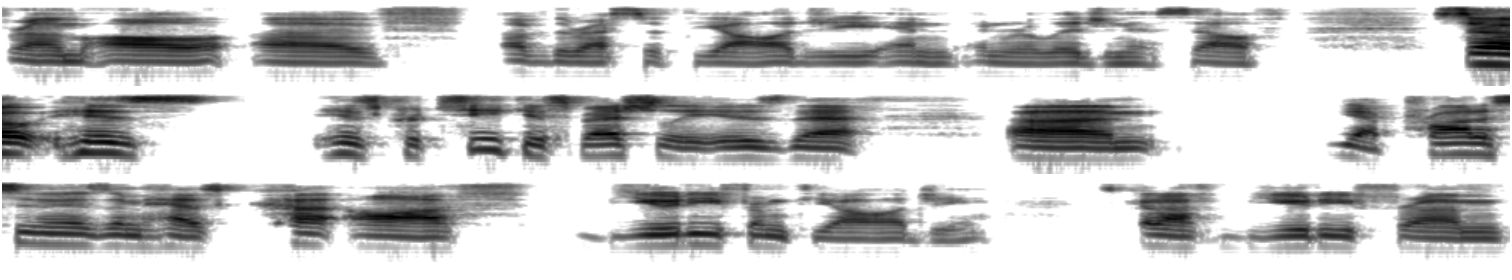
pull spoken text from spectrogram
from all of of the rest of theology and, and religion itself. So his his critique especially is that um, yeah, Protestantism has cut off beauty from theology. It's cut off beauty from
